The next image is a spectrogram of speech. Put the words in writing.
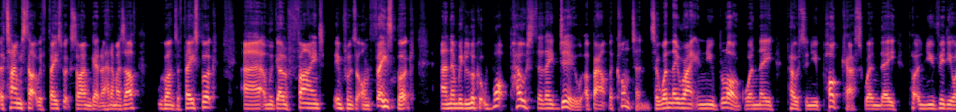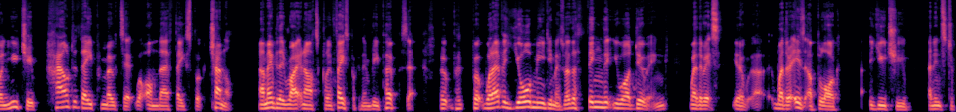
At the time we started with Facebook, so I'm getting ahead of myself. We go onto Facebook uh, and we go and find influencer on Facebook and then we look at what posts do they do about the content. So when they write a new blog when they post a new podcast when they put a new video on youtube how do they promote it on their facebook channel? Now maybe they write an article in facebook and then repurpose it. But but, but whatever your medium is whatever thing that you are doing whether it's you know uh, whether it is a blog youtube an insta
